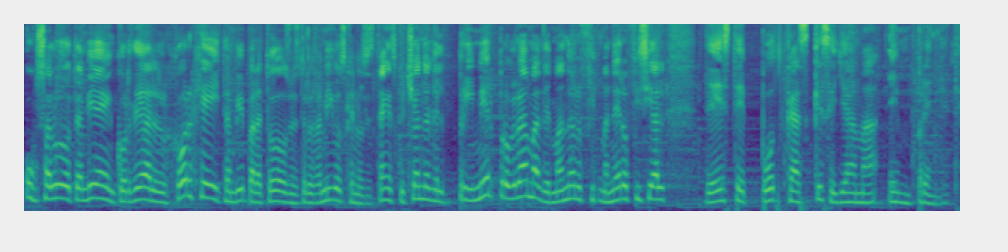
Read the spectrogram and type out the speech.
Un saludo también cordial, Jorge, y también para todos nuestros amigos que nos están escuchando en el primer programa de manera, manera oficial de este podcast que se llama Empréndete.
